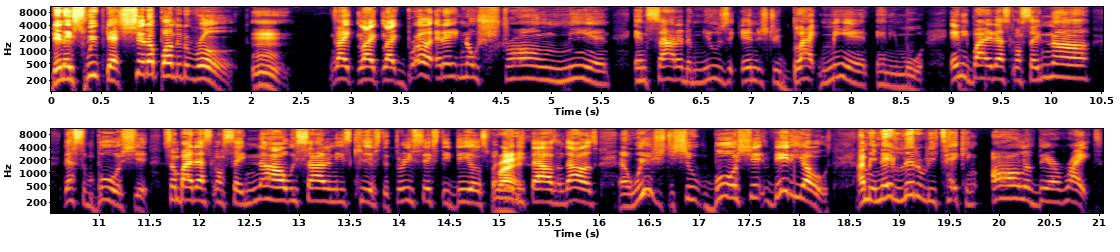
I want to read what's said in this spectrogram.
Then they sweep that shit up under the rug. Like, like, like, bruh, it ain't no strong men inside of the music industry, black men anymore. Anybody that's gonna say, nah, that's some bullshit. Somebody that's gonna say, nah, we signing these kids to 360 deals for Right. $80,000 and we used to shoot bullshit videos. I mean, they literally taking all of their rights.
